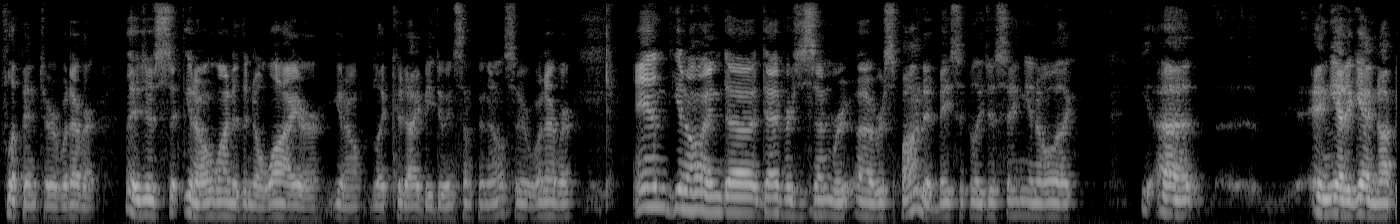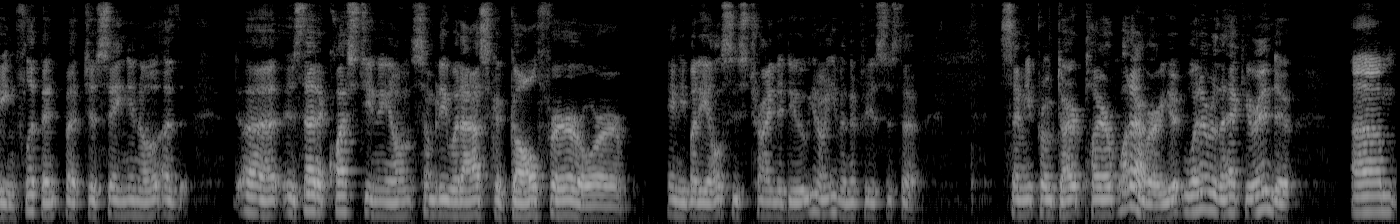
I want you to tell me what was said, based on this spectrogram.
flippant or whatever. They just you know wanted to know why, or you know, like, could I be doing something else or whatever. And you know, and uh, dad versus son re- uh, responded basically just saying, you know, like. Uh, and yet again, not being flippant, but just saying, you know, uh, uh, is that a question you know somebody would ask a golfer or anybody else who's trying to do you know even if it's just a semi-pro dart player whatever you, whatever the heck you're into. Um,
